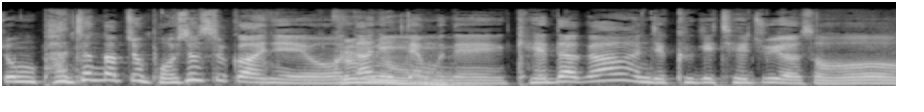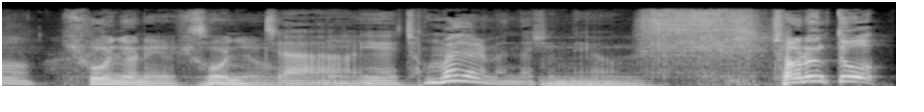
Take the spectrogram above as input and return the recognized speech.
좀 반찬값 좀 버셨을 거 아니에요 그럼요. 따님 때문에 게다가 이제 그게 제주여서 효녀네요 효녀. 진짜 네. 예 정말 잘 만나셨네요. 음. 저는 또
